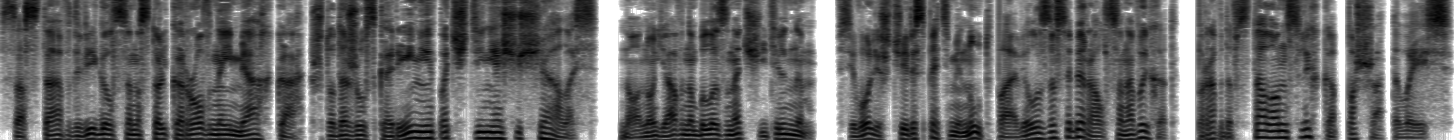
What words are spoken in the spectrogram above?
Состав двигался настолько ровно и мягко, что даже ускорение почти не ощущалось. Но оно явно было значительным. Всего лишь через пять минут Павел засобирался на выход. Правда, встал он слегка пошатываясь.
